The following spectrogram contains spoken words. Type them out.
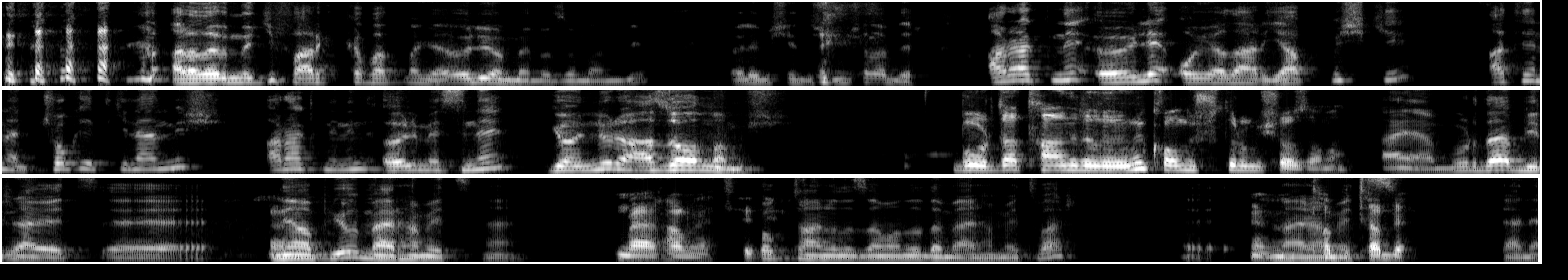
aralarındaki farkı kapatmak ya ölüyorum ben o zaman diye. Öyle bir şey düşünmüş olabilir. Arakne öyle oyalar yapmış ki Athena çok etkilenmiş. Arakne'nin ölmesine gönlü razı olmamış. Burada tanrılığını konuşturmuş o zaman. Aynen burada bir evet e, ne yapıyor? Merhamet. Ha. Merhamet ediyor. Çok tanrılı zamanda da merhamet var. Evet, merhamet. Tabii tabii. Yani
